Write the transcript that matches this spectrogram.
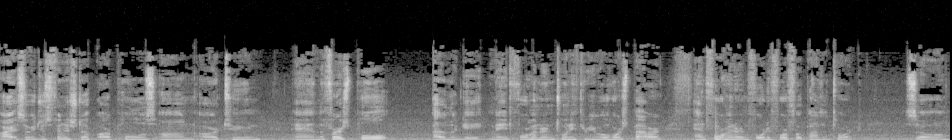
All right, so we just finished up our pulls on our tune, and the first pull out of the gate made 423 wheel horsepower and 444 foot-pounds of torque. So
